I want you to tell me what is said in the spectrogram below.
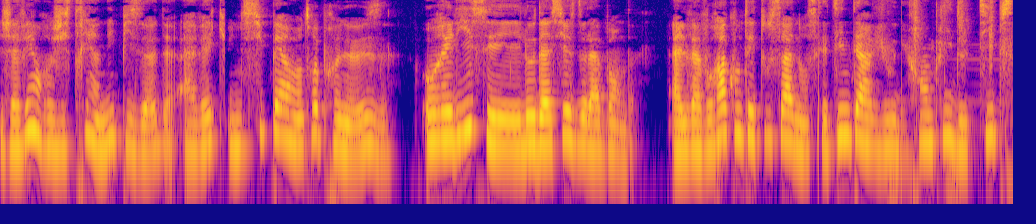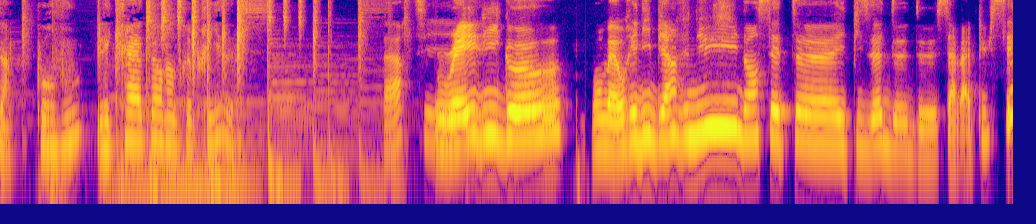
j'avais enregistré un épisode avec une superbe entrepreneuse. Aurélie, c'est l'audacieuse de la bande. Elle va vous raconter tout ça dans cette interview remplie de tips pour vous, les créateurs d'entreprise. Parti. Ready go. Bon bah Aurélie, bienvenue dans cet euh, épisode de, Ça va pulser.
